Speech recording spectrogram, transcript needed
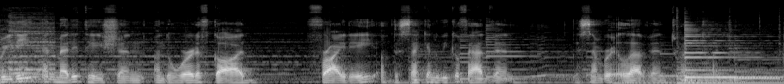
Reading and meditation on the Word of God, Friday of the second week of Advent, December 11, 2020.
